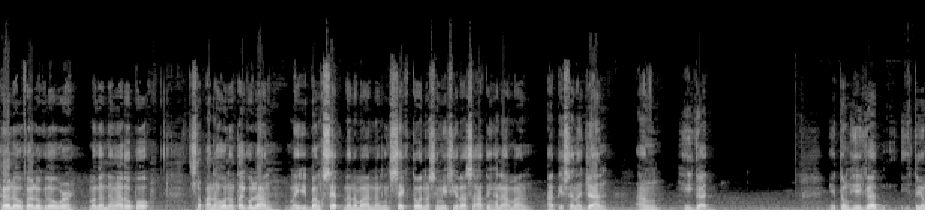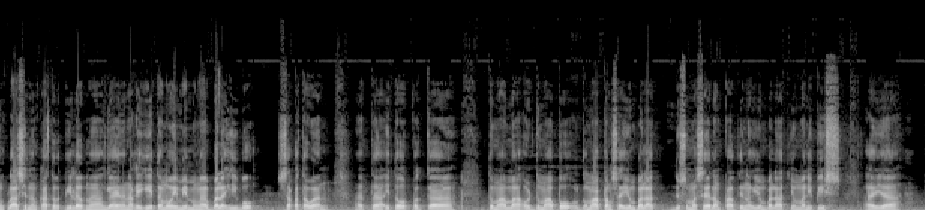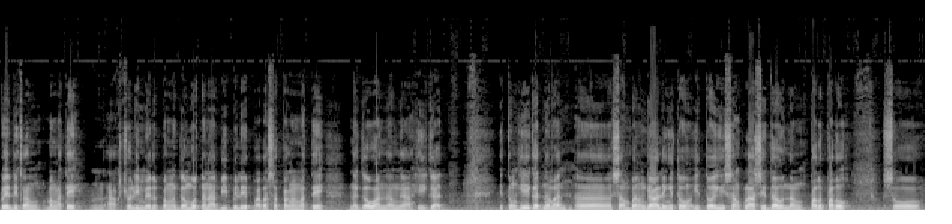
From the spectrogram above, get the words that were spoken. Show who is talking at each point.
Speaker 1: Hello fellow grower, magandang araw po. Sa panahon ng tagulan, may ibang set na naman ng insekto na sumisira sa ating halaman at isa na dyan ang higad. Itong higad, ito yung klase ng caterpillar na gaya na nakikita mo ay may mga balahibo sa katawan. At ah, ito, pagka tumama or dumapo or gumapang sa iyong balat, doon sumaselang parte ng iyong balat, yung manipis, ay ah, pwede kang mangate. Mm, Actually, meron pang gamot na nabibili para sa pangangate na gawa ng ah, higad. Itong higad naman, ah, saan ba nang galing ito? Ito ay isang klase daw ng paru-paro. So,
